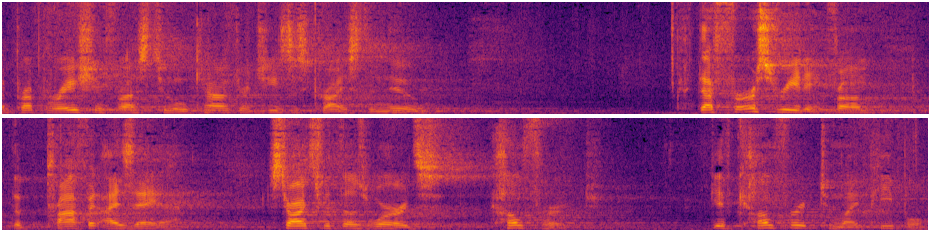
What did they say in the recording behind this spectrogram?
and preparation for us to encounter Jesus Christ anew. That first reading from the prophet Isaiah starts with those words comfort. Give comfort to my people.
